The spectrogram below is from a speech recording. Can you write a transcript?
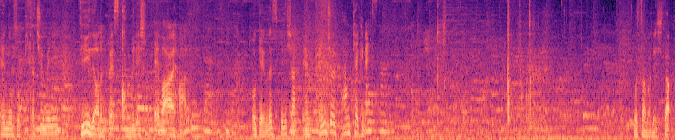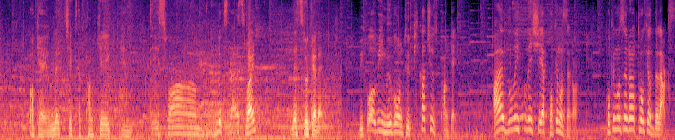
and also Pikachu mini, these are the best combination ever I had. Okay, let's finish up and enjoy pancake next. Okay, let's check the pancake and this one looks nice, right? Let's look at it. Before we move on to Pikachu's pancake, I briefly share Pokemon Center. Pokemon Center Tokyo Deluxe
